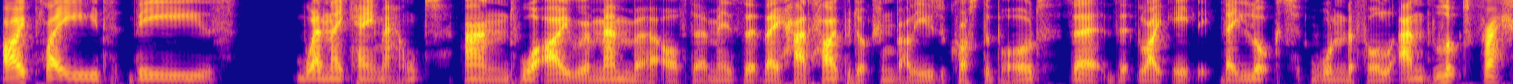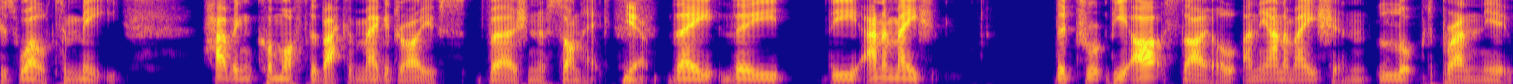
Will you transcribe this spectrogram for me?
I played these when they came out, and what I remember of them is that they had high production values across the board. That that like it, they looked wonderful and looked fresh as well to me, having come off the back of Mega Drive's version of Sonic. Yeah. they the the animation, the the art style and the animation looked brand new.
